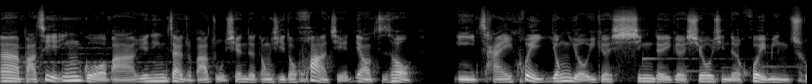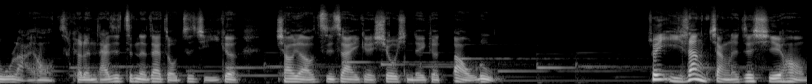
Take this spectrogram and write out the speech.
那把自己的因果、把冤亲债主、把祖先的东西都化解掉之后，你才会拥有一个新的一个修行的慧命出来哦，可能才是真的在走自己一个逍遥自在一个修行的一个道路。所以以上讲的这些哈，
